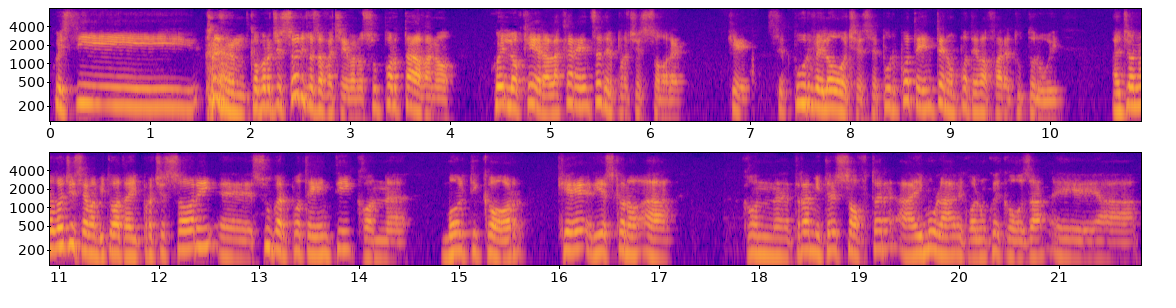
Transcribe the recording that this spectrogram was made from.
Questi coprocessori cosa facevano? Supportavano quello che era la carenza del processore, che seppur veloce, seppur potente, non poteva fare tutto lui. Al giorno d'oggi siamo abituati ai processori eh, super potenti con molti core che riescono a, con, tramite il software a emulare qualunque cosa e a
